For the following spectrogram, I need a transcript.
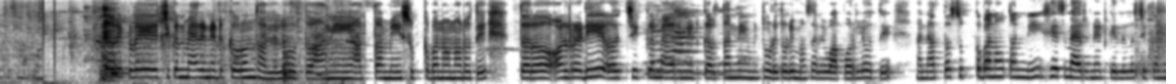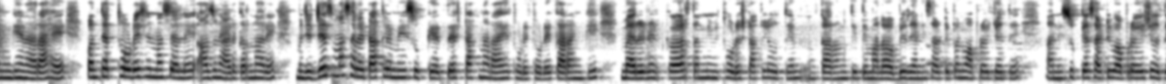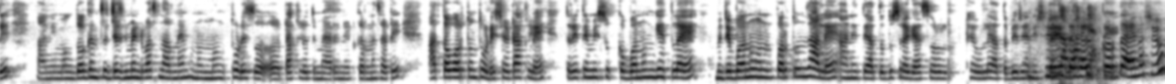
तर इकडे चिकन मॅरिनेट करून झालेलं होतं आणि आत्ता मी सुक्क बनवणार होते. तर ऑलरेडी चिकन मॅरिनेट करताना मी थोडे थोडे मसाले वापरले होते आणि आत्ता सुक्क बनवताना हेच मॅरिनेट केलेलं चिकन घेणार आहे. पण त्यात थोडेसे मसाले अजून ॲड करणार आहे. म्हणजे जेच मसाले टाकले मी सुके तेच टाकणार आहे थोडे थोडे. कारण की मॅरिनेट करताना मी थोडेच टाकले होते. कारण की ते मला बिर्याणीसाठी पण वापरायचे होते आणि सुक्यासाठी वापरायचे होते. आणि मग दोघांचं जजमेंट बसणार नाही म्हणून मग थोडेसं टाकले होते मॅरिनेट करण्यासाठी. आता वरतून थोडेसे टाकले तर इथे मी सुक्क बनवून घेतलं आहे म्हणजे बनवून परतून झालंय आणि ते आता दुसऱ्या गॅसवर ठेवले आता बिर्याणी हेल्प करत आहे ना शिव?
